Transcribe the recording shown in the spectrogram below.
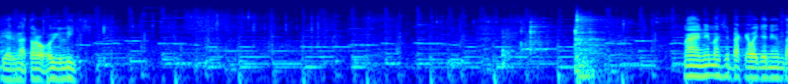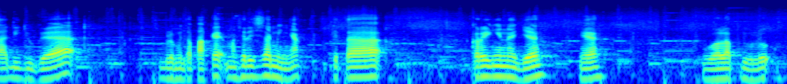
biar nggak terlalu oily. Nah ini masih pakai wajan yang tadi juga sebelum kita pakai masih ada sisa minyak kita keringin aja ya gua lap dulu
